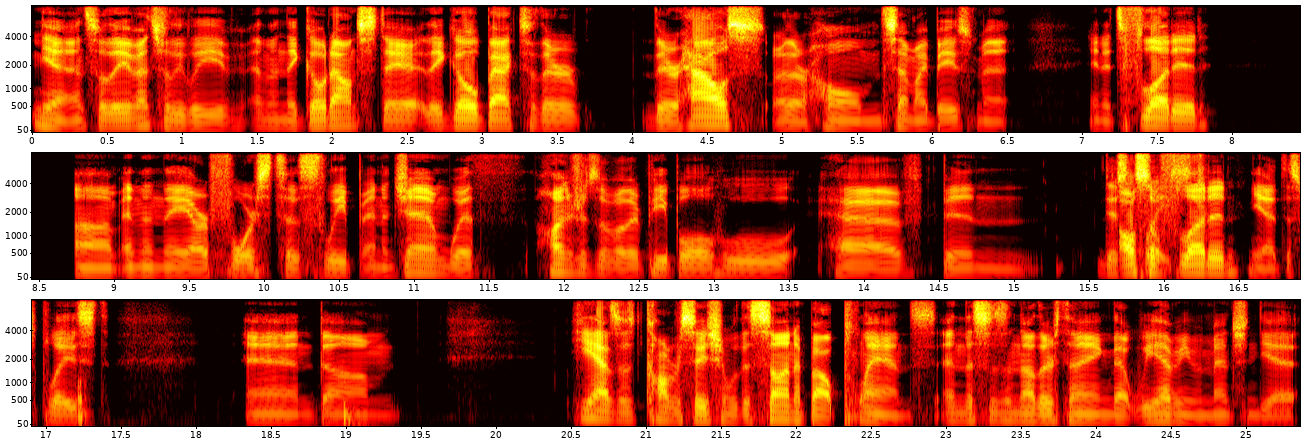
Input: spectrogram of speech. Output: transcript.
yeah, and so they eventually leave, and then they go downstairs. They go back to their their house or their home, semi basement, and it's flooded. Um, and then they are forced to sleep in a gym with hundreds of other people who have been also flooded. Yeah, displaced. And um, he has a conversation with his son about plans, and this is another thing that we haven't even mentioned yet.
